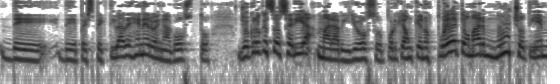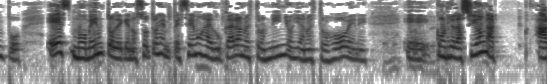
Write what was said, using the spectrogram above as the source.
de, de, perspectiva de género en agosto. Yo creo que eso sería maravilloso, porque aunque nos puede tomar mucho tiempo, es momento de que nosotros empecemos a educar a nuestros niños y a nuestros jóvenes eh, con relación a, a,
